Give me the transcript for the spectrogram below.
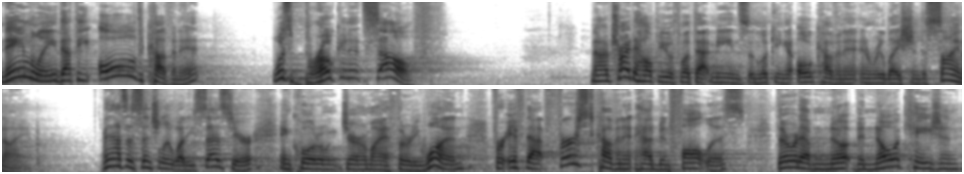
Namely, that the old covenant was broken itself. Now, I've tried to help you with what that means in looking at Old Covenant in relation to Sinai. And that's essentially what he says here in quoting Jeremiah 31 For if that first covenant had been faultless, there would have no, been no occasion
